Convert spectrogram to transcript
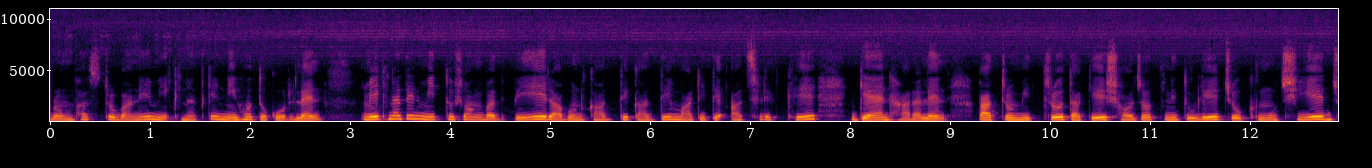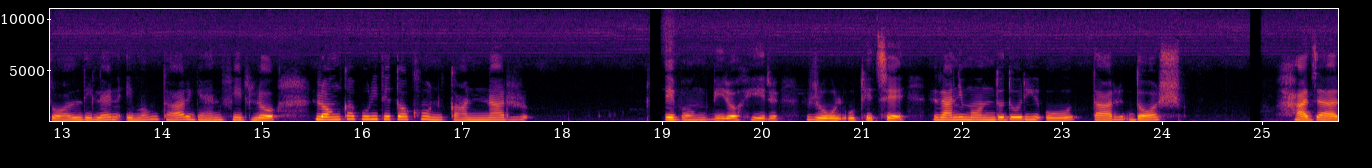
ব্রহ্মাস্ত্র বাণে মেঘনাথকে নিহত করলেন। মেঘনাথের মৃত্যু সংবাদ পেয়ে রাবণ কাঁদতে কাঁদতে মাটিতে আছড়ে খেয়ে জ্ঞান হারালেন। পাত্রমিত্র তাকে সযত্নে তুলে চোখ মুছিয়ে জল দিলেন এবং তার জ্ঞান ফিরল। লঙ্কাপুরীতে তখন কান্নার এবং বিরহের রোল উঠেছে। রানী মন্দোদরী ও তার দশ হাজার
